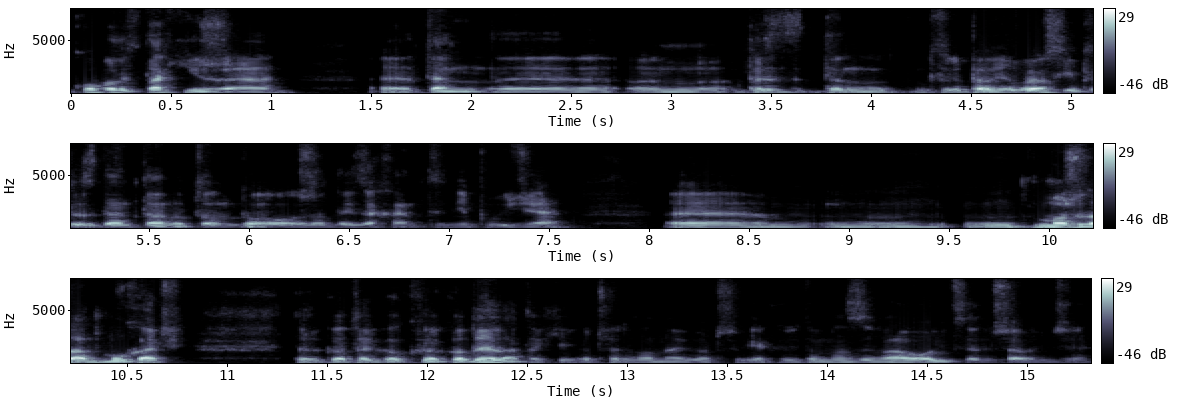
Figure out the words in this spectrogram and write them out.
Kłopot jest taki, że ten, e, ten, który pełni obowiązki prezydenta, no to do żadnej zachęty nie pójdzie. Może nadmuchać tylko tego krokodyla takiego czerwonego, czy jak to tam nazywało, i wtedy trzeba będzie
